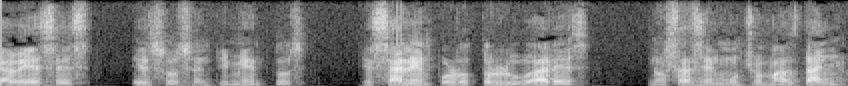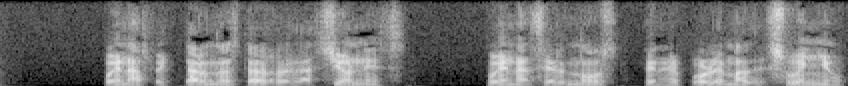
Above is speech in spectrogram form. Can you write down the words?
a veces esos sentimientos que salen por otros lugares nos hacen mucho más daño. Pueden afectar nuestras relaciones, pueden hacernos tener problemas de sueño,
